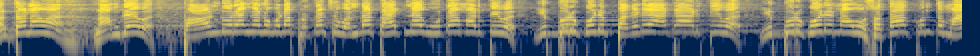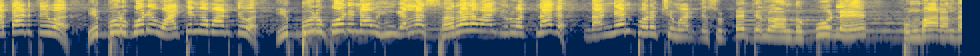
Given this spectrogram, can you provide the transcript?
ಅಂತ ನಾವ, ನಾಮದೇವ್. ಪಾಂಡುರಂಗನು ಕೂಡ ಪ್ರತ್ಯಕ್ಷ ಒಂದ ತಾಟ್ನ್ಯಾಗ ಊಟ ಮಾಡ್ತೀವ. ಇಬ್ಬರು ಕೂಡಿ ಪಗಡೆ ಆಟ ಆಡ್ತೀವ. ಇಬ್ಬರು ಕೂಡಿ ನಾವು ಸ್ವತಃ ಕುಂತು ಮಾತಾಡ್ತೀವ. ಇಬ್ಬರು ಕೂಡಿ ವಾಕಿಂಗ್ ಮಾಡ್ತೀವ. ಇಬ್ಬರು ಕೂಡಿ ನಾವು ಹಿಂಗೆಲ್ಲ ಸರಳವಾಗಿ ಇರುವ ಹೊತ್ನ್ಯಾಗ ನನ್ನೇನು ಪರೀಕ್ಷೆ ಮಾಡ್ತೀವಿ? ಸುಟ್ಟೈತಿಲ್ವ ಅಂದು ಕೂಡಲೇ ಕುಂಬಾರ ಅಂದ,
